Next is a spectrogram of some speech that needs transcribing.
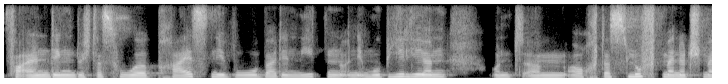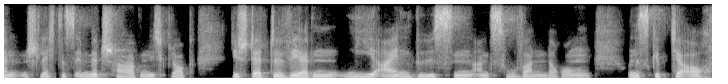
vor allen Dingen durch das hohe Preisniveau bei den Mieten und Immobilien und ähm, auch das Luftmanagement ein schlechtes Image haben. Ich glaube, die Städte werden nie einbüßen an Zuwanderung. Und es gibt ja auch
